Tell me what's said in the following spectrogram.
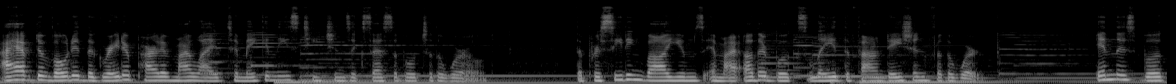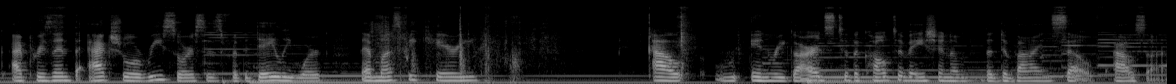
I have devoted the greater part of my life to making these teachings accessible to the world. The preceding volumes and my other books laid the foundation for the work. In this book, I present the actual resources for the daily work that must be carried out in regards to the cultivation of the divine self, Ausar.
